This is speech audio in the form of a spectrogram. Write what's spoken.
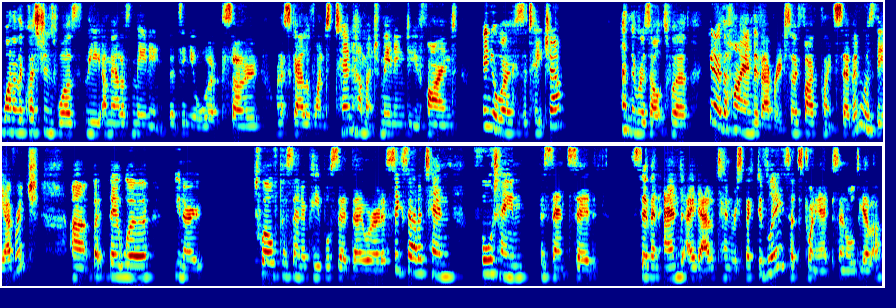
one of the questions was the amount of meaning that's in your work. So on a scale of one to 10, how much meaning do you find in your work as a teacher? And the results were, you know, the high end of average. So 5.7 was the average. Uh, but there were, you know, 12% of people said they were at a 6 out of 10, 14% said 7 and 8 out of 10 respectively, so that's 28% altogether.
